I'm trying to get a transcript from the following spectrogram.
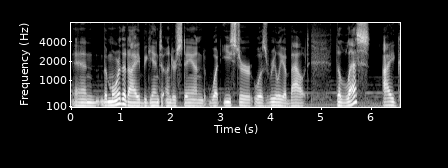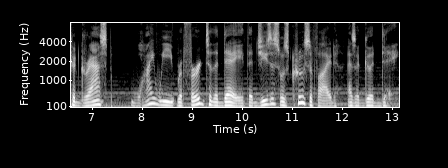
and the more that I began to understand what Easter was really about, the less I could grasp why we referred to the day that Jesus was crucified as a good day.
